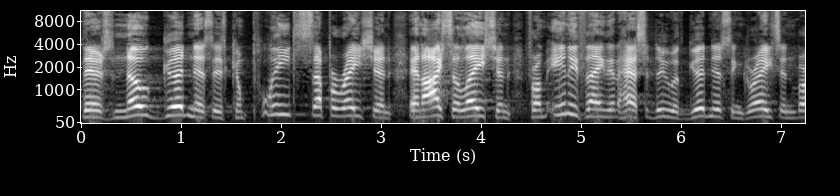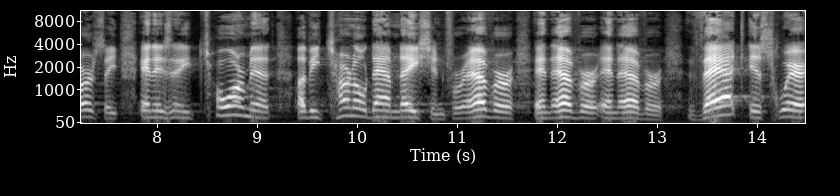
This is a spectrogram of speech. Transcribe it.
There's no goodness. It's complete separation and isolation from anything that has to do with goodness and grace and mercy, and is a torment of eternal damnation forever and ever and ever. That is where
